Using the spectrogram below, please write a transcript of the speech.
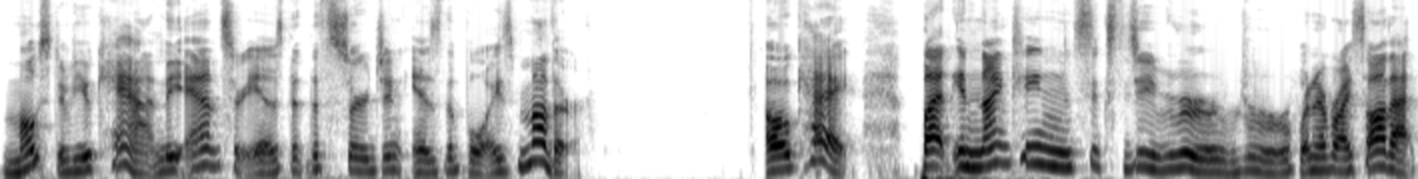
Most of you can. The answer is that the surgeon is the boy's mother. okay. But in 1960, whenever I saw that,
